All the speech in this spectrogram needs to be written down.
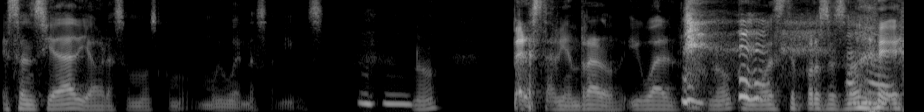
esa ansiedad y ahora somos como muy buenas amigas. ¿no? Pero está bien raro, igual, ¿no? Como este proceso de,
